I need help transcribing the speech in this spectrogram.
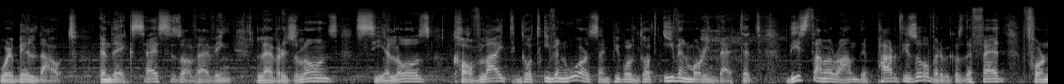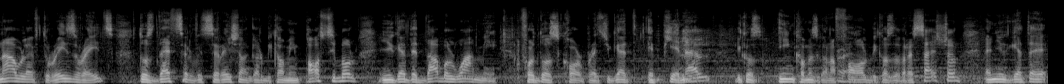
were bailed out. And the excesses of having leverage loans, CLOs, cov-lite got even worse, and people got even more indebted. This time around, the party's over because the Fed for now, we'll have to raise rates. Those debt service ratios are going to become impossible, and you get the double whammy for those corporates. You get a P&L because income is going to fall because of the recession, and you get a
